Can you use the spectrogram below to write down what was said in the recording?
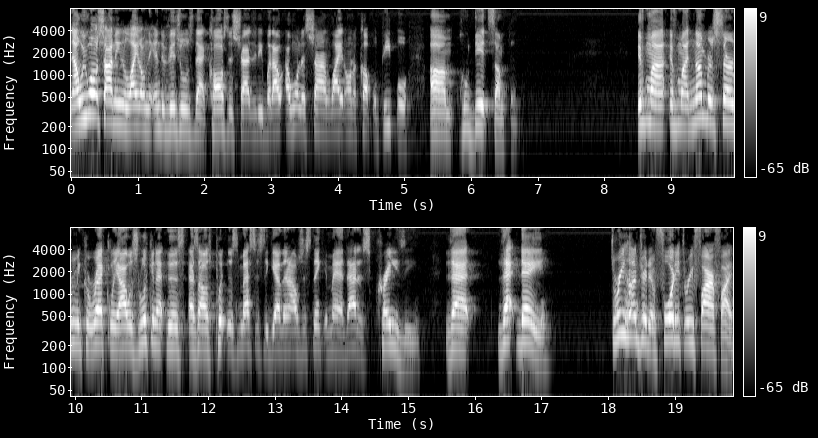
Now, we won't shine any light on the individuals that caused this tragedy, but I, I want to shine light on a couple people um, who did something. If my, if my numbers serve me correctly, I was looking at this as I was putting this message together, and I was just thinking, man, that is crazy that that day 343 firefighters.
